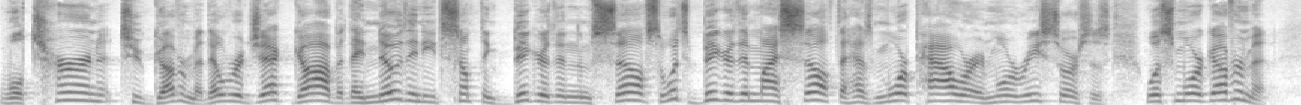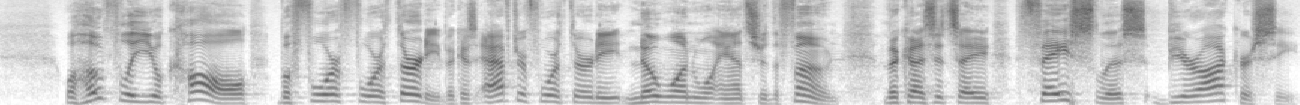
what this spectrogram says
will turn to government. They'll reject God, but they know they need something bigger than themselves. So, what's bigger than myself that has more power and more resources? What's more government? Well, hopefully you'll call before 4:30 because after 4:30 no one will answer the phone because it's a faceless bureaucracy.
